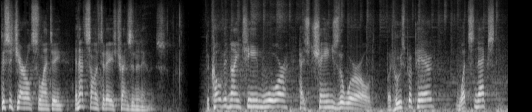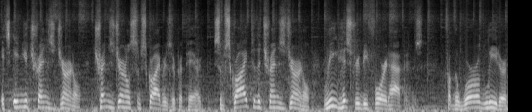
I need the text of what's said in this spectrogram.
This is Gerald Celente, and that's some of today's trends in the news. The COVID 19 war has changed the world, but who's prepared? What's next? It's in your Trends Journal. Trends Journal subscribers are prepared. Subscribe to the Trends Journal. Read history before it happens from the world leader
